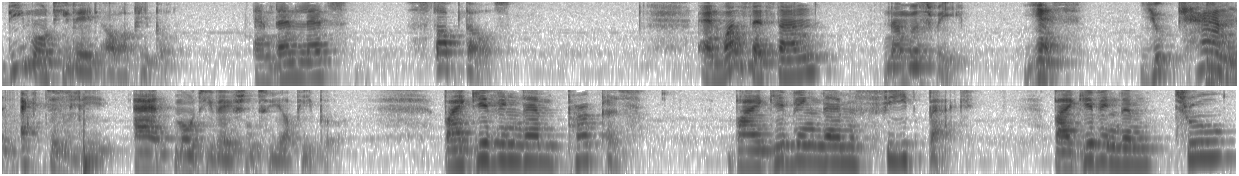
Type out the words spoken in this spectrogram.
demotivate our people. And then let's stop those. And once that's done, number three, yes, you can actively add motivation to your people by giving them purpose, by giving them feedback, by giving them true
